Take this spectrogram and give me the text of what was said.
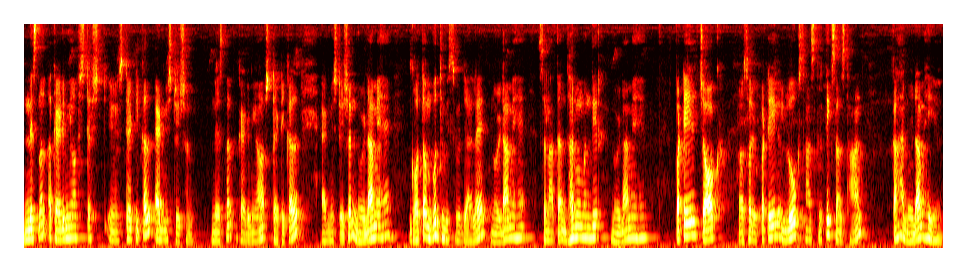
National Academy of Statical Administration National Academy of Statical Administration Noida में है। गौतम बुद्ध विश्वविद्यालय नोएडा में है सनातन धर्म मंदिर नोएडा में है पटेल चौक सॉरी पटेल लोक सांस्कृतिक संस्थान कहाँ? नोएडा में ही है।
